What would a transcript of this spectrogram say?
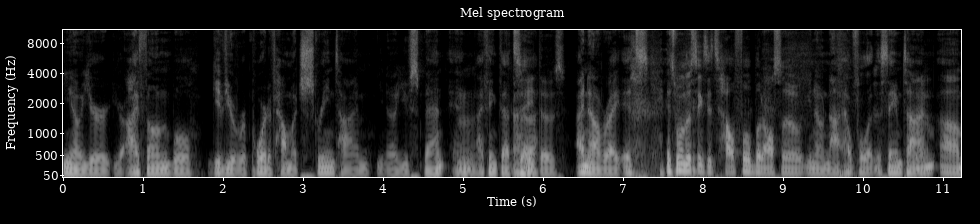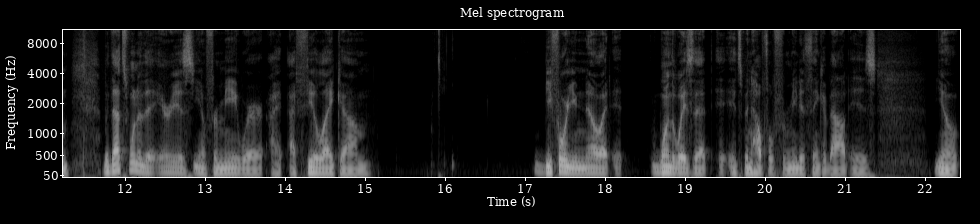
you know your your iPhone will give you a report of how much screen time you know you've spent and mm. I think that's I hate uh, those I know right it's it's one of those things that's helpful but also you know not helpful at the same time yeah. um, but that's one of the areas you know for me where I, I feel like um, before you know it, it one of the ways that it's been helpful for me to think about is, you know,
